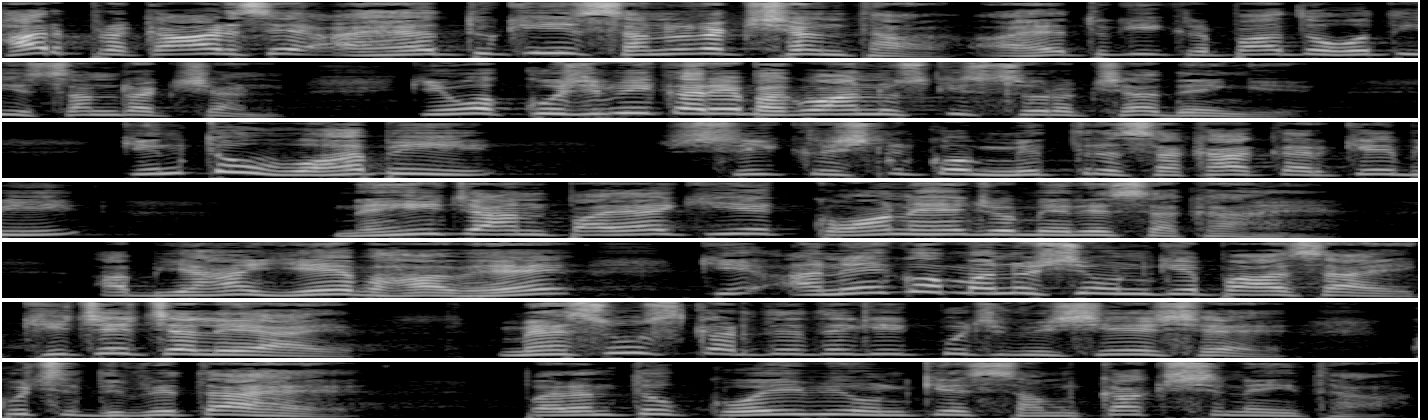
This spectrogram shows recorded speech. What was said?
हर प्रकार से अहेतु की संरक्षण था। अहेतु की कृपा तो होती है संरक्षण, कि वो कुछ भी करे भगवान उसकी सुरक्षा देंगे। किंतु वह भी श्री कृष्ण को मित्र सखा करके भी नहीं जान पाया कि ये कौन है जो मेरे सखा है। अब यहाँ यह भाव है कि अनेकों मनुष्य उनके पास आए, खींचे चले आए। महसूस करते थे कि कुछ विशेष है, कुछ दिव्यता है, परंतु कोई भी उनके समकक्ष नहीं था।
